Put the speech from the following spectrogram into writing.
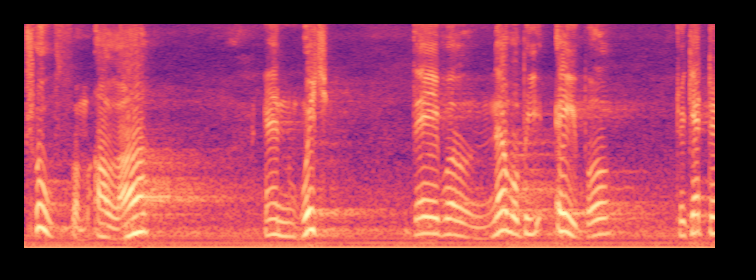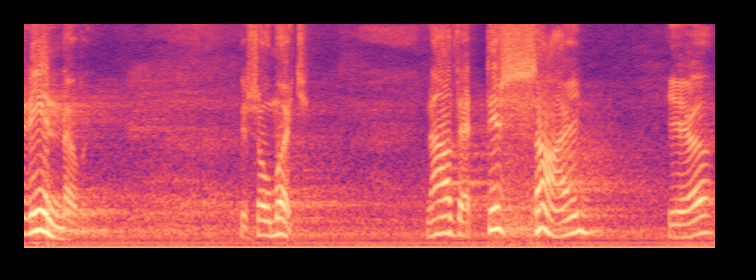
truth from Allah, in which they will never be able to get to the end of it. There's so much. Now that this sign here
